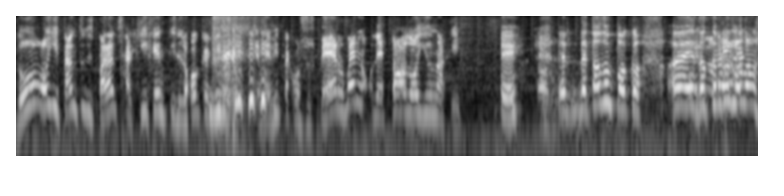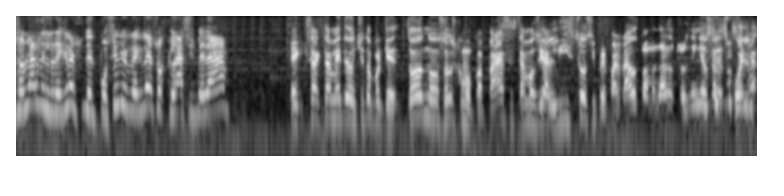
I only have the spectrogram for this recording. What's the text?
No, oye, tantos disparates aquí, gente loca que, que medita con sus perros. Bueno, de todo hay uno aquí. Eh, de, de todo un poco. Eh, Bueno, doctor hoy Ilan, vamos a hablar del regreso, del posible regreso a clases, ¿verdad? Exactamente, Don Cheto, porque todos nosotros como papás estamos ya listos y preparados para mandar a nuestros niños a la escuela.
